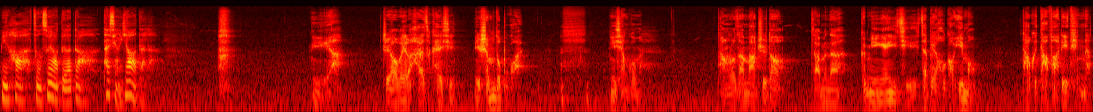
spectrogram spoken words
明浩总算要得到他想要的了。你呀，只要为了孩子开心，你什么都不管。你想过吗？倘若咱妈知道咱们呢跟明言一起在背后搞阴谋，她会大发雷霆的。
